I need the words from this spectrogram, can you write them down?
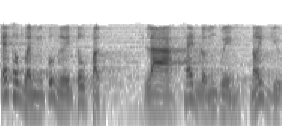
Cái thông bệnh của người tu Phật là hai luận quyền nói nhiều,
